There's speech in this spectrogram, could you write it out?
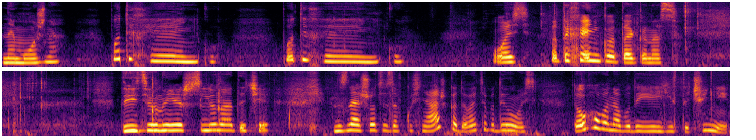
Не можна. Потихеньку. Потихеньку. Ось, потихеньку так у нас. Дивіться, у неї аж слюна тече. Не знаю, що це за вкусняшка. Давайте подивимось, довго вона буде її їсти чи ні.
